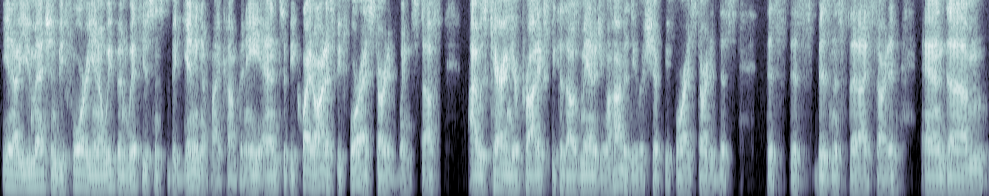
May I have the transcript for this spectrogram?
you know, you mentioned before, you know, we've been with you since the beginning of my company, and to be quite honest, before I started Wing Stuff, I was carrying your products because I was managing a Honda dealership before I started this this this business that I started and um,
